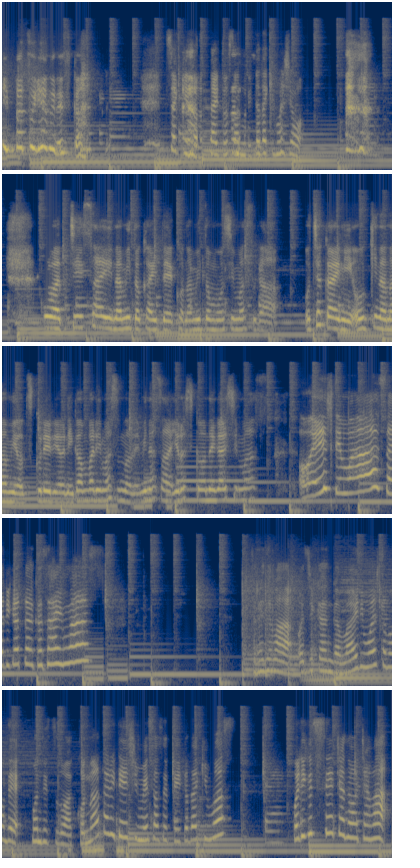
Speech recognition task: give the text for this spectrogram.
一発ギャグですか？さっきの斉藤さんのいただきましょう。では小さい波と書いてコナミと申しますがお茶会に大きな波を作れるように頑張りますので皆さんよろしくお願いします。応援してます。ありがとうございます。それではお時間が参りましたので本日はこの辺りで締めさせていただきます堀口製茶のお茶は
